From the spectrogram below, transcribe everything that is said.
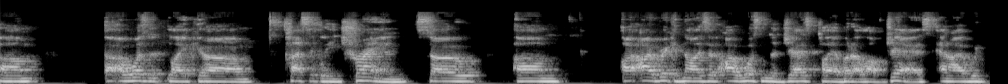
um, I wasn't like um, classically trained. So um, I, I recognized that I wasn't a jazz player, but I love jazz, and I would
